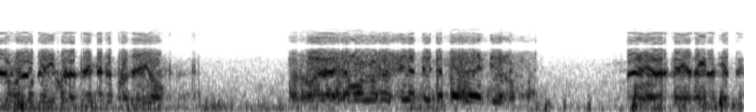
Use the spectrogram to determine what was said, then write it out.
eso fue lo que dijo la 30 que procedió. Bueno, vale, hacemos 2 al 7 y te paso 21. a ver qué día es ahí en el 7.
